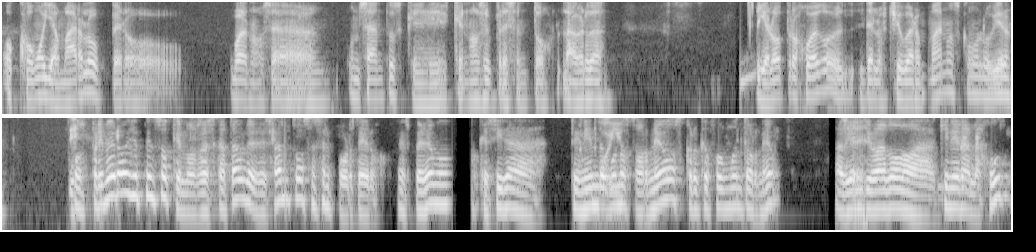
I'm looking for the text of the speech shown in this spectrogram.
o cómo llamarlo, pero bueno, o sea, un Santos que, que no se presentó, la verdad. Y el otro juego, el de los chivermanos, ¿cómo lo vieron? Pues primero yo pienso que lo rescatable de Santos es el portero. Esperemos que siga teniendo buenos torneos. Creo que fue un buen torneo. Habían Sí. llevado a quién era la HUD,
